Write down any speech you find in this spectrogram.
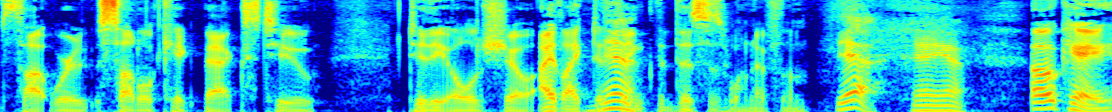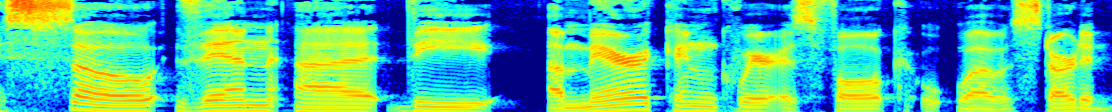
thought were subtle kickbacks to to the old show. I like to Yeah. think that this is one of them. Yeah, yeah, yeah. Okay, so then uh, the American Queer as Folk uh, started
